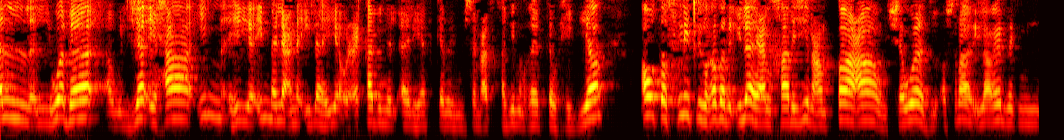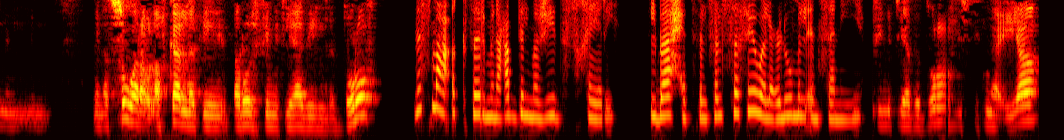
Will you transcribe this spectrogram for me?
الوباء أو الجائحة إما هي إما لعنة إلهية أو عقاب من الآلهة كما في المجتمعات القديمة الغير توحيدية أو تسليط للغضب الإلهي على الخارجين عن الطاعة والشواذ والأسرار إلى غير ذلك من من- من الصور أو الأفكار التي تروج في مثل هذه الظروف. نسمع أكثر من عبد المجيد السخيري الباحث في الفلسفة والعلوم الإنسانية. في مثل هذه الظروف الاستثنائية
